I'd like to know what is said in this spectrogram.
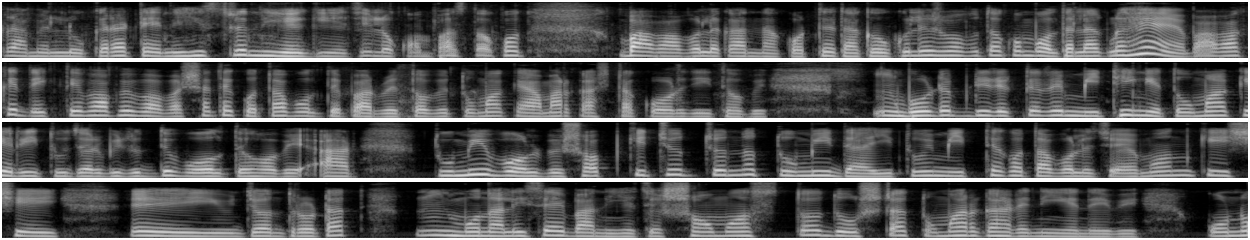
গ্রামের লোকেরা টেনে হিস্ট্রে নিয়ে গিয়েছিল। কম্পাস তখন বাবা বলে কান্না করতে থাকে। অখিলেশ বাবু তখন বলতে লাগল হ্যাঁ বাবাকে দেখতে পাবে, বাবার সাথে কথা বলতে পারবে। তবে তোমাকে আমার কাজটা করে দিতে হবে। বোর্ড অফ ডিরেক্টরের মিটিংয়ে তোমাকে ঋতুজার বিরুদ্ধে বলতে হবে। আর তুমি বলবে সব কিছুর জন্য তুমি দায়ী। তুমি মিথ্যে কথা বলেছ, এমনকি সেই, এই যন্ত্রটা মোনালিসাই বানিয়েছে। সমস্ত দোষটা তোমার ঘাড়ে নিয়ে নেবে, কোনো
